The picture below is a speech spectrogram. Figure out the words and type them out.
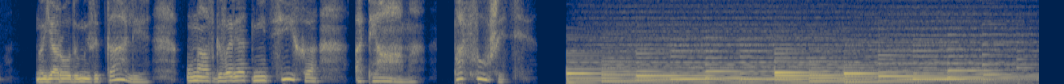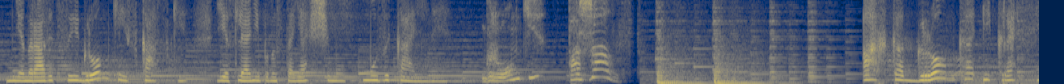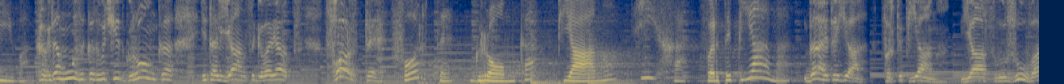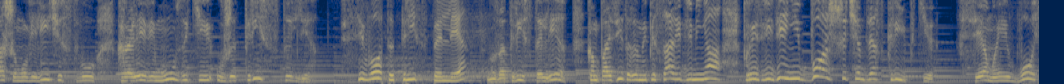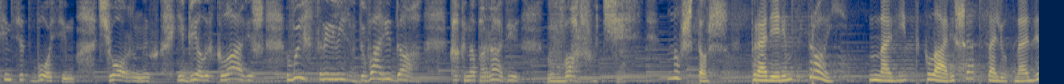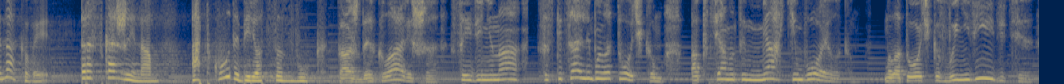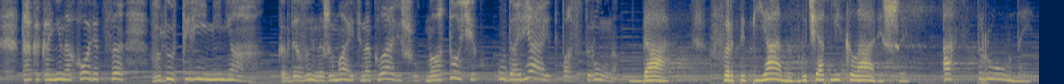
Но я родом из Италии. У нас говорят не тихо, а пиано. Послушайте. Мне нравятся и громкие сказки, если они по-настоящему музыкальные. Громкие? Пожалуйста. Ах, как громко и красиво! Когда музыка звучит громко, итальянцы говорят «форте». Форте – громко, пиано – тихо, фортепиано Да, это я, фортепиано. Я служу вашему величеству, королеве музыки, уже 300 лет. Всего-то 300 лет? Но за 300 лет композиторы написали для меня произведений больше, чем для скрипки. Все мои 88 черных и белых клавиш выстроились в два ряда, как на параде в вашу честь. Ну что ж, проверим строй На вид клавиши абсолютно одинаковые Расскажи нам, откуда берется звук? Каждая клавиша соединена со специальным молоточком, обтянутым мягким войлоком. Молоточков вы не видите, так как они находятся внутри меня. Когда вы нажимаете на клавишу, молоточек ударяет по струнам. Да, в фортепиано звучат не клавиши, а струны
